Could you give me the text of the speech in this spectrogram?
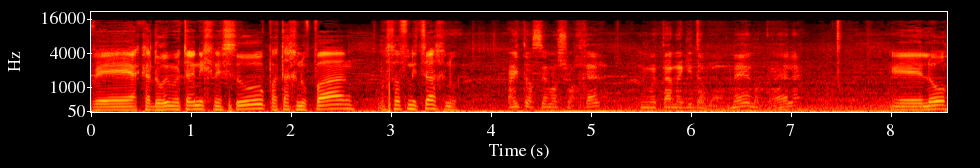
והכדורים יותר נכנסו, פתחנו פער, בסוף ניצחנו. היית עושה משהו אחר? אם אתה נגיד המאמן או כאלה? לא.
